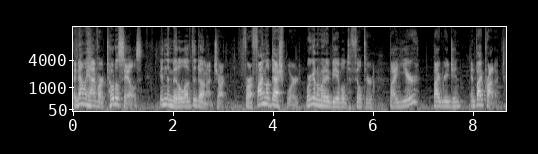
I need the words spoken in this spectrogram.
And now we have our total sales in the middle of the donut chart. For our final dashboard, we're going to want to be able to filter by year, by region, and by product.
